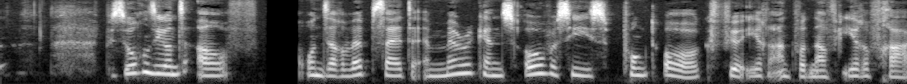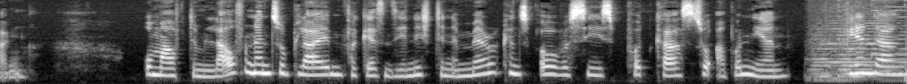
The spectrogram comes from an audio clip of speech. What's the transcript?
Besuchen Sie uns auf unserer Webseite americansoverseas.org für Ihre Antworten auf Ihre Fragen. Um auf dem Laufenden zu bleiben, vergessen Sie nicht, den Americans Overseas Podcast zu abonnieren. Vielen Dank.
